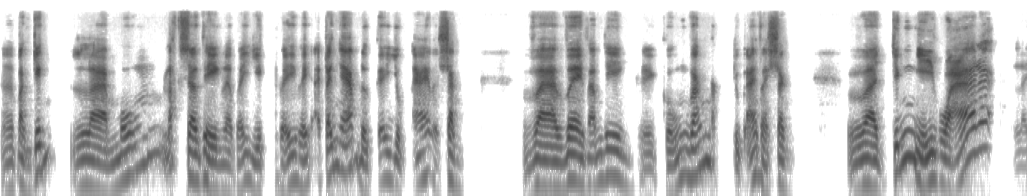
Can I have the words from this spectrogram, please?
À, bằng chứng là muốn lắc sơ thiền là phải diệt phải phải trấn áp được cái dục ái và sân. Và về phạm thiên thì cũng vắng mặt dục ái và sân. Và chứng nhị quả đó là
